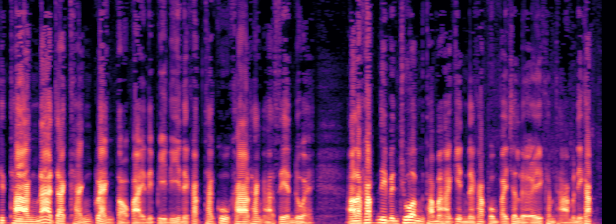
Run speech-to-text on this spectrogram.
ทิศทางน่าจะแข็งแกร่งต่อไปในปีนี้นะครับทั้งคู่ค้าทั้งอาเซียนด้วยเอาละครับ นี่เป็นช่วงทำมาหากินนะครับ ผมไปเฉลยคำถามวันนี้ครับ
